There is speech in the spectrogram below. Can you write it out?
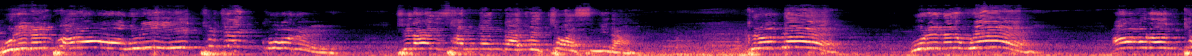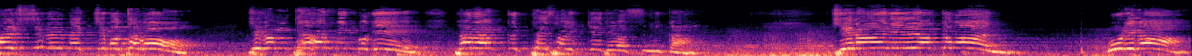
우리는 바로 우리 이 투쟁 구호를 지난 3년간 외쳐왔습니다. 그런데 우리는 왜 아무런 결실을 맺지 못하고 지금 대한민국이 벼랑 끝에 서 있게 되었습니까? 지난 1년 동안 우리가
